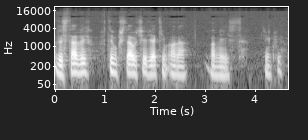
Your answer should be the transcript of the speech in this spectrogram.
wystawy w tym kształcie, w jakim ona ma miejsce. Dziękuję.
